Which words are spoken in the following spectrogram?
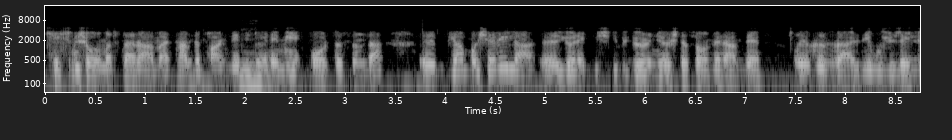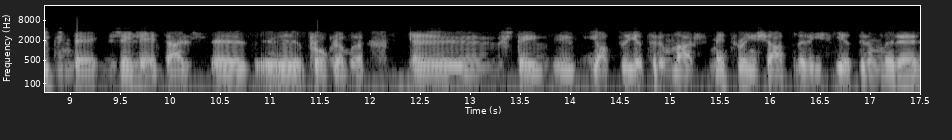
kesmiş olmasına rağmen hem de pandemi Hı. dönemi ortasında e, ya başarıyla e, yönetmiş gibi görünüyor. İşte son dönemde e, hız verdiği bu 150 günde 150 eser programı işte yaptığı yatırımlar, metro inşaatları, İSKİ yatırımları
